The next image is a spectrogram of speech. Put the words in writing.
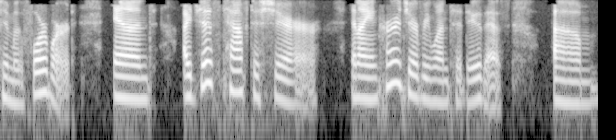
to move forward. And I just have to share, and I encourage everyone to do this. Um,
